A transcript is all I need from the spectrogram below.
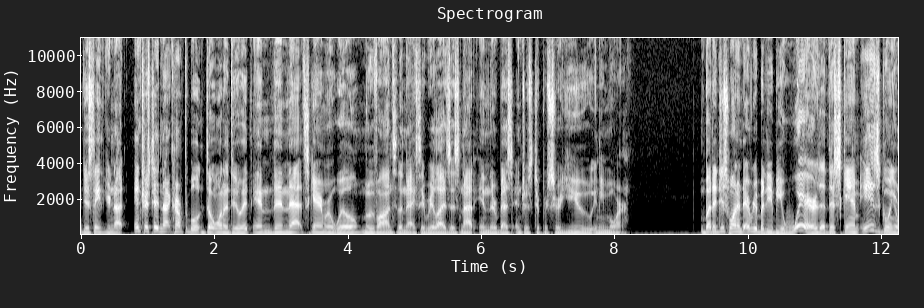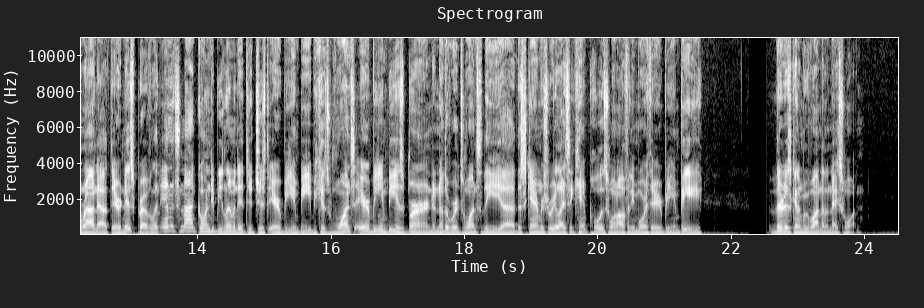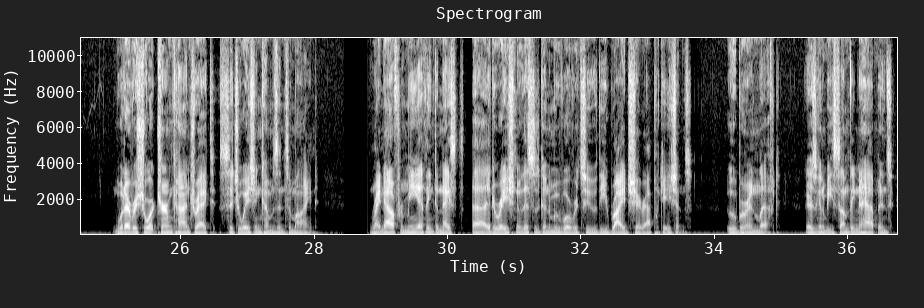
Just say you're not interested, not comfortable, don't want to do it, and then that scammer will move on to the next. They realize it's not in their best interest to pursue you anymore. But I just wanted everybody to be aware that this scam is going around out there and is prevalent, and it's not going to be limited to just Airbnb because once Airbnb is burned, in other words, once the uh, the scammers realize they can't pull this one off anymore with Airbnb, they're just going to move on to the next one. Whatever short term contract situation comes into mind. Right now, for me, I think the next uh, iteration of this is going to move over to the rideshare applications, Uber and Lyft. There's going to be something that happens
